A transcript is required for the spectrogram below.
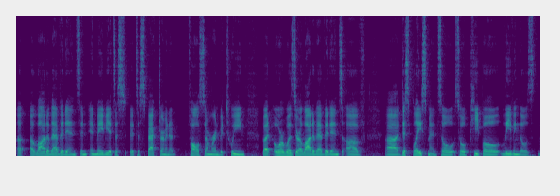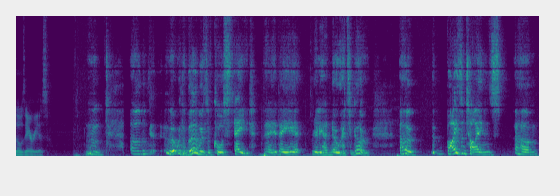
a, a, lot of evidence, and, and maybe it's a it's a spectrum and it falls somewhere in between, but or was there a lot of evidence of uh, displacement, so so people leaving those those areas? Mm. Um, the Berbers, of course, stayed. They, they really had nowhere to go. Uh, Byzantines um,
